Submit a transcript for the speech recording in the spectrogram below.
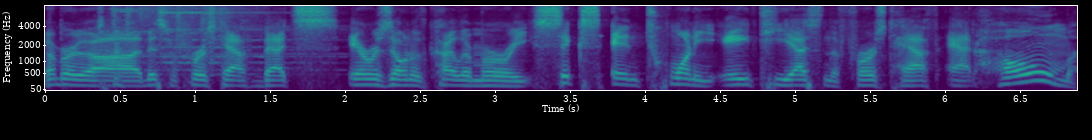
Remember uh, this for first half bets. Arizona with Kyler Murray, six and twenty ATS in the first half at home.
